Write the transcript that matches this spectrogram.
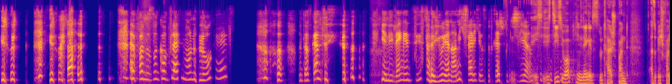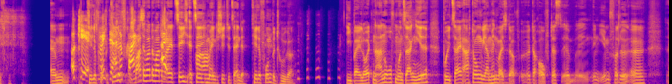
wie du, wie du gerade einfach nur so einen kompletten Monolog hältst und das Ganze hier in die Länge ziehst, weil Julia noch nicht fertig ist mit Recherchieren. Ich, ich ziehe es überhaupt nicht in die Länge, das ist total spannend. Also ich fand es gut. Ähm, Okay, ich Telefon- möchte dir eine Telef- Frage Warte, warte, warte, warte, erzähle ich, erzähl ich Ah. meine Geschichte zu Ende. Telefonbetrüger. Die bei Leuten anrufen und sagen, hier, Polizei, Achtung, wir haben Hinweise darauf, äh, dass ähm, in Ihrem Viertel äh,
